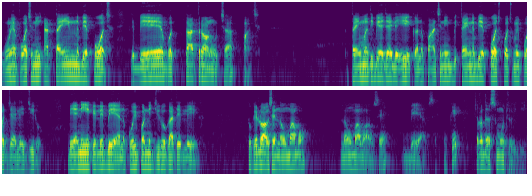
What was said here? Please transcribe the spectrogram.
ગુણ્યા પોચની આ ત્રણ બે પોચ એટલે બે વત્તા ત્રણ ઓછા પાંચ. ત્રણમાંથી બે જાય એટલે એક અને પાંચની ત્રણને બે પોચ, પોચમાં પોચ જાય એટલે જીરો. બેની એક એટલે બે અને કોઈ પણની જીરો ઘાત એટલે એક. તો કેટલો આવશે? નવમામાં. નવમામાં આવશે, બે આવશે. ઓકે? ચલો દસમો જોઈ લઈએ.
